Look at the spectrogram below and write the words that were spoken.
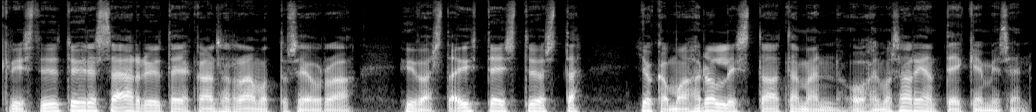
Kristityt yhdessä rytä ja Kansan Raamattu seuraa hyvästä yhteistyöstä, joka mahdollistaa tämän ohjelmasarjan tekemisen.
